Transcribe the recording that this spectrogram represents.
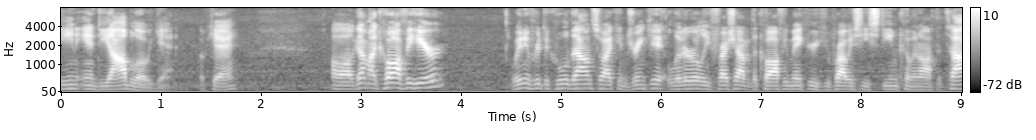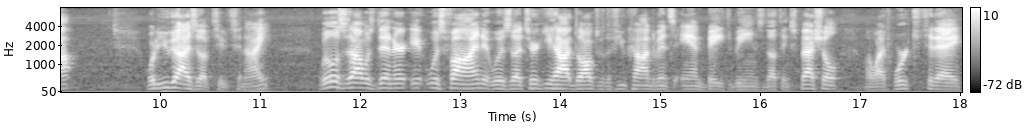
16 and Diablo again. Okay. Uh, got my coffee here. Waiting for it to cool down so I can drink it. Literally fresh out of the coffee maker. You can probably see steam coming off the top. What are you guys up to tonight? Willow's how was dinner. It was fine. It was uh, turkey hot dogs with a few condiments and baked beans. Nothing special. My wife worked today.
